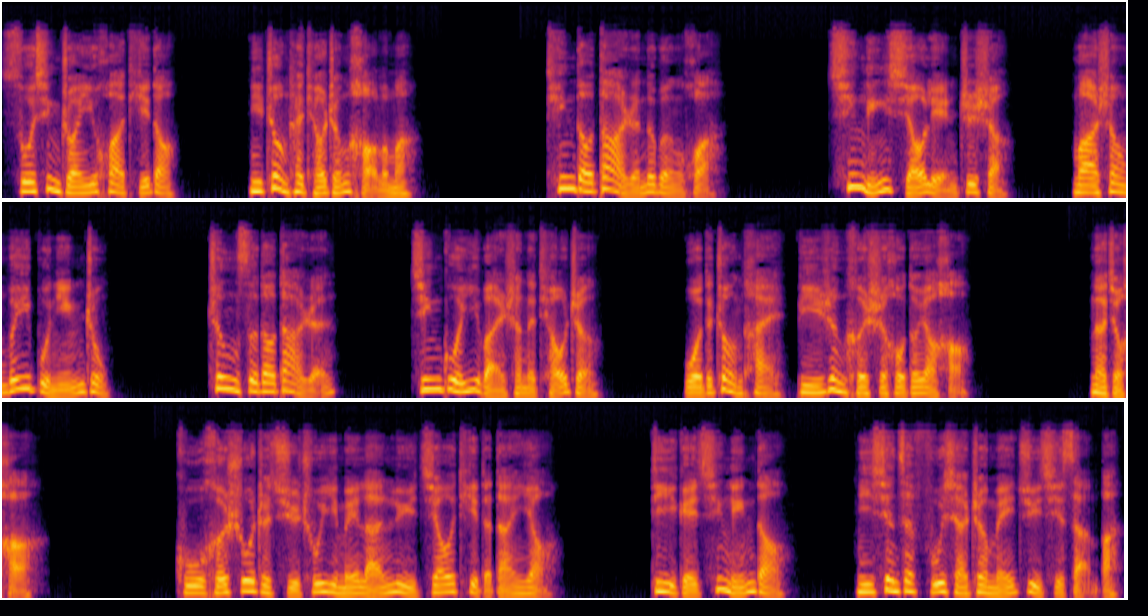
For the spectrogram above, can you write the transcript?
索性转移话题道：“你状态调整好了吗？”听到大人的问话，青灵小脸之上马上微不凝重，正色道：“大人，经过一晚上的调整，我的状态比任何时候都要好。”那就好。古河说着，取出一枚蓝绿交替的丹药，递给青灵道。你现在服下这枚聚气散吧，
